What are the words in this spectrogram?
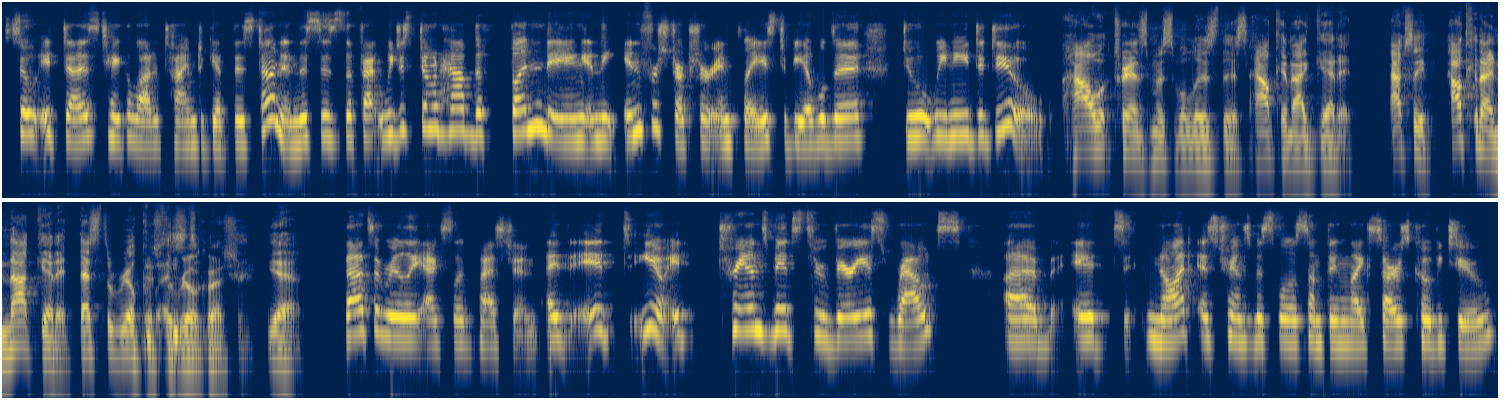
So it does take a lot of time to get this done. And this is the fact we just don't have the funding and the infrastructure in place to be able to do what we need to do. How transmissible is this? How can I get it? Actually, how can I not get it? That's the real That's question. the real question. Yeah. That's a really excellent question. It, it you know, it transmits through various routes. Um, it's not as transmissible as something like SARS-CoV-2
